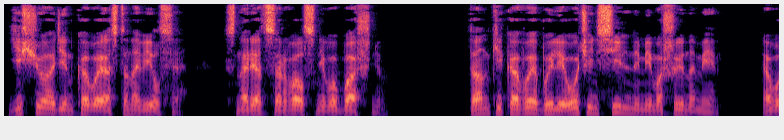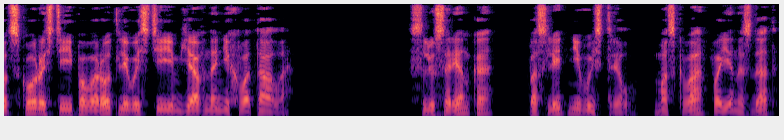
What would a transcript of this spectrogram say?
Еще один КВ остановился, снаряд сорвал с него башню. Танки КВ были очень сильными машинами, а вот скорости и поворотливости им явно не хватало. Слюсаренко. Последний выстрел. Москва. Военный сдат.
